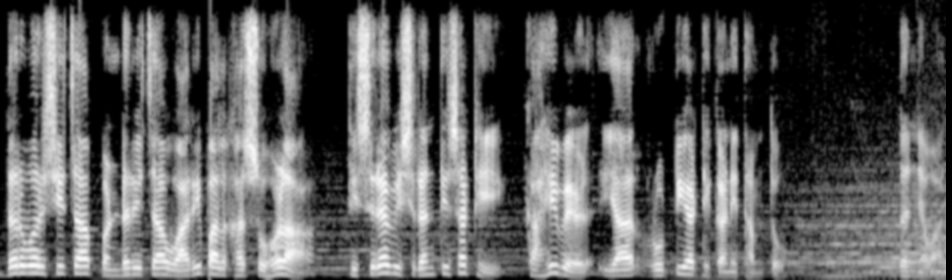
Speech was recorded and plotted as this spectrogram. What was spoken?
दरवर्षीचा पंढरीचा वारी पालखा सोहळा तिसऱ्या विश्रांतीसाठी काही वेळ या रोटी या ठिकाणी थांबतो. धन्यवाद.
